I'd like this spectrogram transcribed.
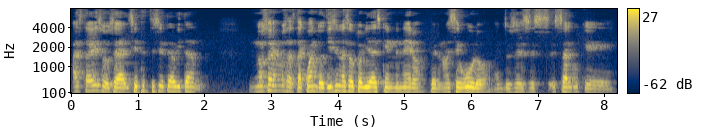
hasta eso, o sea, el 737 ahorita no sabemos hasta cuándo. Dicen las autoridades que en enero, pero no es seguro. Entonces es, es algo que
